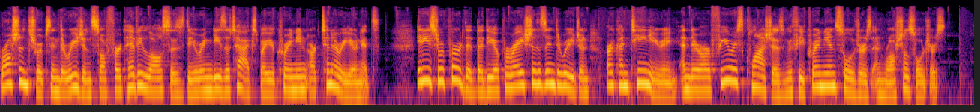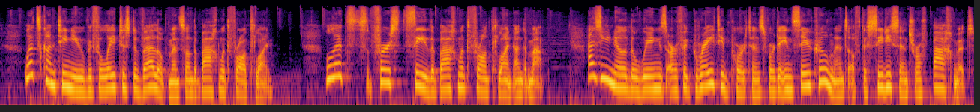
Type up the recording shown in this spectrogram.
Russian troops in the region suffered heavy losses during these attacks by Ukrainian artillery units. It is reported that the operations in the region are continuing and there are fierce clashes with Ukrainian soldiers and Russian soldiers. Let's continue with the latest developments on the Bakhmut front line. Let's first see the Bakhmut front line on the map. As you know, the wings are of great importance for the encirclement of the city center of Bakhmut.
